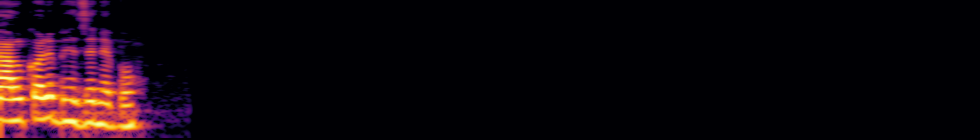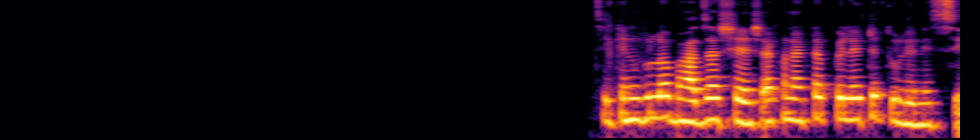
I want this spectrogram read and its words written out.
লাল করে ভেজে নেব। চিকেনগুলো ভাজা শেষ। এখন একটা প্লেটে তুলে নিচ্ছি।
